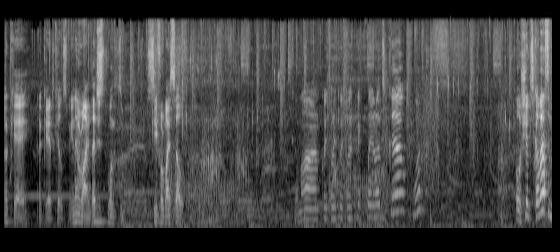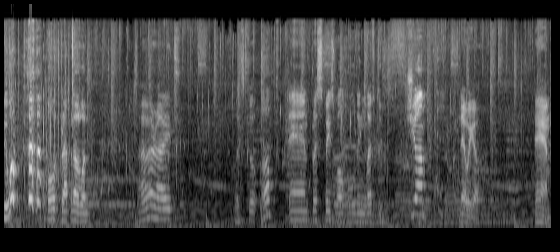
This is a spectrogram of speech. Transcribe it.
Okay, okay, it kills me. Never mind, I just wanted to see for myself. Come on, quickly, quickly, quickly, let's go. Whoop. Oh shit, it's coming after me. Whoop! oh crap, another one. Alright. Let's go up and press space while holding left to jump. There we go. Damn.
